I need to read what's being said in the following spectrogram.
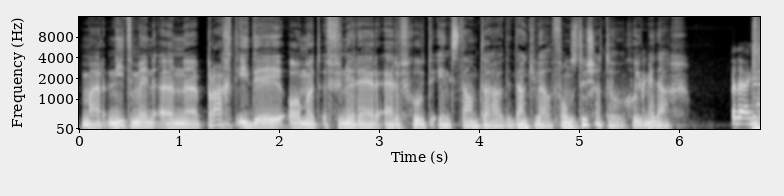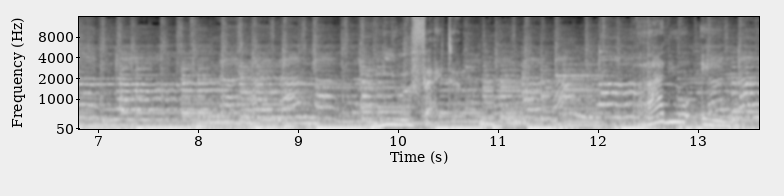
maar niettemin een uh, pracht idee om het funerair erfgoed in stand te houden. Dankjewel, Fons Duchateau. Goedemiddag. Bedankt. Nieuwe feiten. Radio 1.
